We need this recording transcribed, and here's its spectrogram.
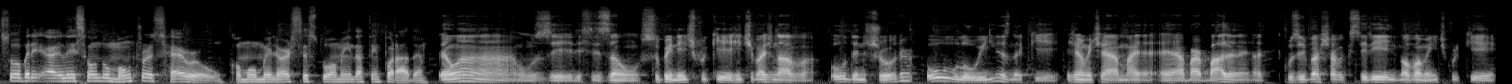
sobre a eleição do Montrezl Harrell como o melhor sexto homem da temporada. É uma, vamos dizer, decisão surpreendente, porque a gente imaginava ou o Dennis Schroeder ou o Lou Williams, né? Que geralmente é a, mais, é a barbada, né? Inclusive eu achava que seria ele novamente, porque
